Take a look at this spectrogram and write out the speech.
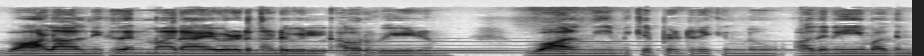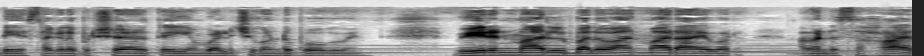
വാളാൽ നിഹിതന്മാരായവരുടെ നടുവിൽ അവർ വീഴും. വാൾ നിയമിക്കപ്പെട്ടിരിക്കുന്നു. അതിനെയും അതിന്റെ സകല പുരുഷാരത്തെയും വലിച്ചു കൊണ്ടുപോകുവൻ വീരന്മാരിൽ ബലവാന്മാരായവർ അവന്റെ സഹായ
